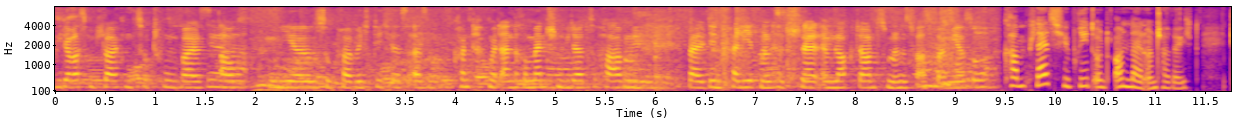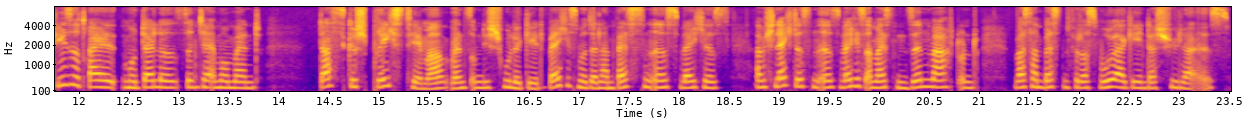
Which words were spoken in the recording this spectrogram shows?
wieder was mit Leuten zu tun, weil es ja. auch mir super wichtig ist, also Kontakt mit anderen Menschen wieder zu haben, weil den verliert man halt schnell im Lockdown, zumindest war es bei mir so. Komplett Hybrid- und Online-Unterricht. Diese drei Modelle sind ja im Moment das Gesprächsthema, wenn es um die Schule geht. Welches Modell am besten ist, welches am schlechtesten ist, welches am meisten Sinn macht und was am besten für das Wohlergehen der Schüler ist.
